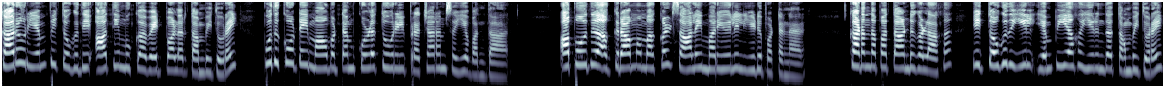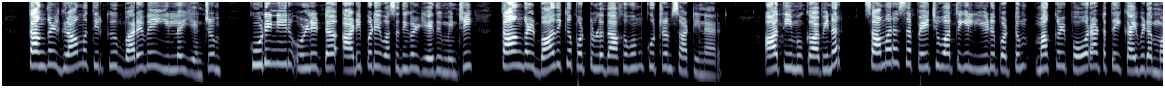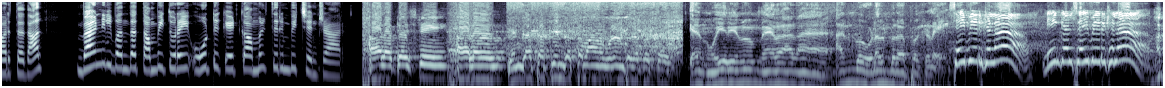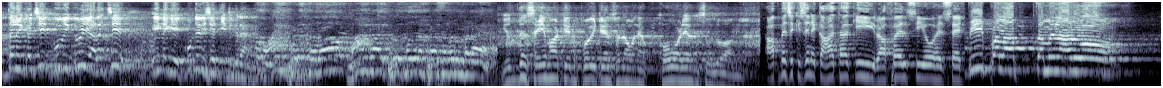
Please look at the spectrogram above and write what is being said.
Karur MP தொகுதி அதிமுக வேட்பாளர் தம்பிதுரை புதுக்கோட்டை மாவட்டம் குளத்தூரில் பிரச்சாரம் செய்ய வந்தார். அப்போது அக்கிராம மக்கள் சாலை மறியலில் ஈடுபட்டனர். கடந்த பத்தாண்டுகளாக இத்தொகுதியில் எம்பியாக இருந்த தம்பிதுரை தங்கள் கிராமத்திற்கு வரவே இல்லை என்றும் குடிநீர் உள்ளிட்ட அடிப்படை வசதிகள் ஏதுமின்றி தாங்கள் பாதிக்கப்பட்டுள்ளதாகவும் குற்றம் சாட்டினர். அதிமுகவினர் சமரச பேச்சுவார்த்தையில் ஈடுபட்டும் மக்கள் போராட்டத்தை கைவிட மறுத்ததால் வேனில் வந்த தம்பித்துரை ஓட்டு கேட்காமல் திரும்பிச் சென்றார் Hello, testing. Hello. என் ரத்தத்தின் ரத்தமான உடன்பிறப்புகள் என் உயிரினும் மேலான அன்பு உடன்பிறப்புகளே செய்வீர்களா நீங்கள் செய்வீர்களா அத்தனை கட்சி கூவி கூவி அழைச்சு இன்னைக்கு கூட்டணி சேர்த்திட்டு இருக்கிறாங்க வாங்கி கொடுத்ததோ மாங்காய் கொடுத்ததோ பேச விரும்புகிறேன் யுத்தம் செய்ய மாட்டேன்னு போயிட்டேன்னு சொன்ன உடனே கோவலைன்னு சொல்லுவாங்க आप में से किसी ने कहा था कि Rafale CEO has said People of Tamil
